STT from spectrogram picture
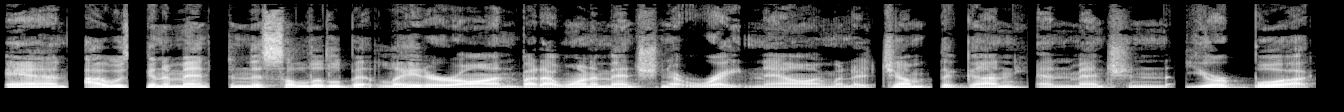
And I was going to mention this a little bit later on, but I want to mention it right now. I'm going to jump the gun and mention your book.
